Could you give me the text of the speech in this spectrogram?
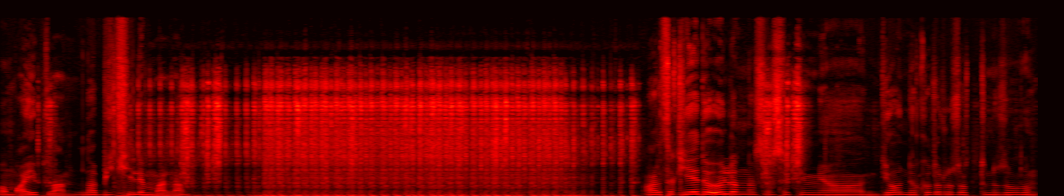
Oğlum ayıp lan. La bir kilim var lan. Artık ye de öl anasını satayım ya. Ya ne kadar uzattınız oğlum.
